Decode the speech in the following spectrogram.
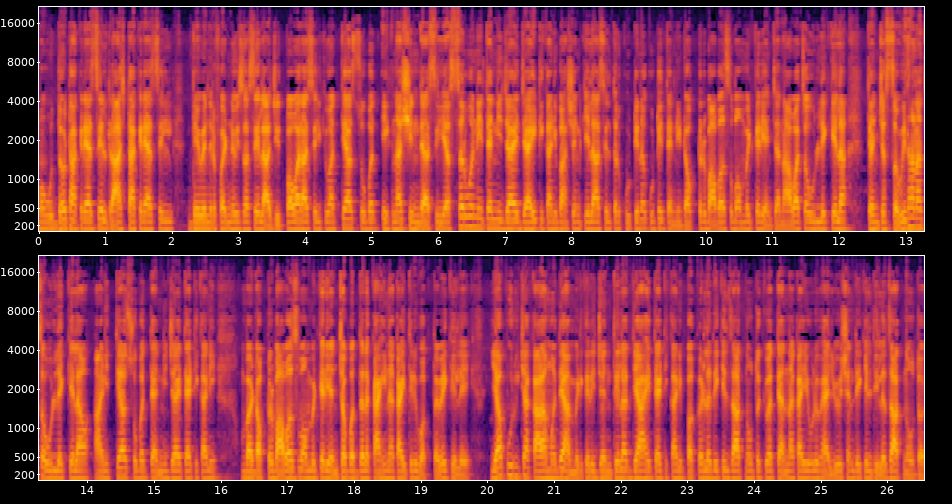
मग उद्धव ठाकरे असेल राज ठाकरे असेल देवेंद्र फडणवीस असेल अजित पवार असेल किंवा त्याचसोबत एकनाथ शिंदे असेल या सर्व नेत्यांनी ज्या ज्याही ठिकाणी भाषण केलं असेल तर कुठे ना कुठे त्यांनी डॉक्टर बाबासाहेब आंबेडकर यांच्या नावाचा उल्लेख केला त्यांच्या संविधानाचा उल्लेख केला आणि त्यासोबत त्यांनी ज्या त्या ठिकाणी डॉक्टर बाबासाहेब आंबेडकर यांच्याबद्दल काही ना काहीतरी वक्तव्य केले. यापूर्वीच्या काळामध्ये आंबेडकरी जनतेला जे आहे त्या ठिकाणी पकडलं देखील जात नव्हतं किंवा त्यांना काही एवढं व्हॅल्युएशन देखील दिलं जात नव्हतं.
